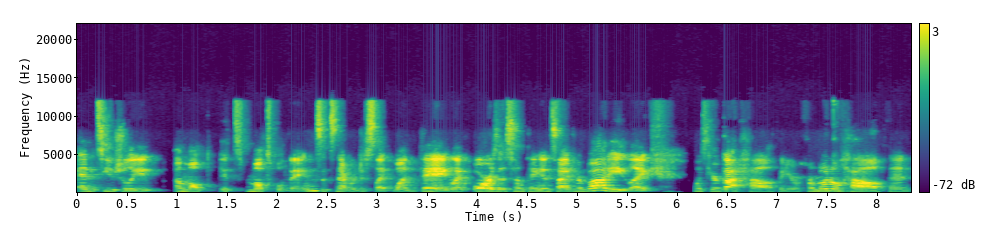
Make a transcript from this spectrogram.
and it's usually a mul- it's multiple things. It's never just like one thing. Like or is it something inside your body like with your gut health and your hormonal health and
